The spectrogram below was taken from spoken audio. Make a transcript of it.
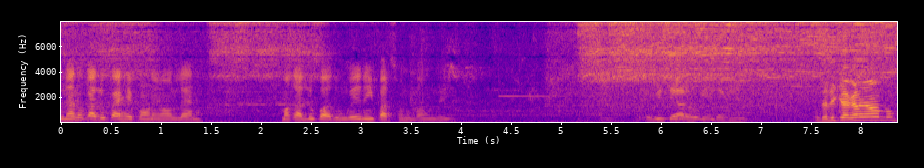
ਉਹਨਾਂ ਨੂੰ ਕੱਲੂ ਪੈਸੇ ਪਾਉਣੇ ਆਨਲਾਈਨ ਮੈਂ ਕੱਲੂ ਪਾ ਦੂੰਗਾ ਨਹੀਂ ਪਰਸੋਂ ਨੂੰ ਪਾਉਂਗਾ ਜੀ। ਉਹ ਵੀ ਤਿਆਰ ਹੋ ਗਈਆਂ ਤਵੀਆਂ ਦਿੱਲੀ ਕਿਆ ਕਹਿਣਾ ਚਾਹੁੰਦਾ ਤੂੰ?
